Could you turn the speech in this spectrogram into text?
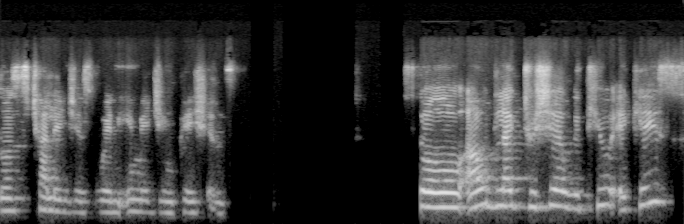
those challenges when imaging patients. So I would like to share with you a case,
